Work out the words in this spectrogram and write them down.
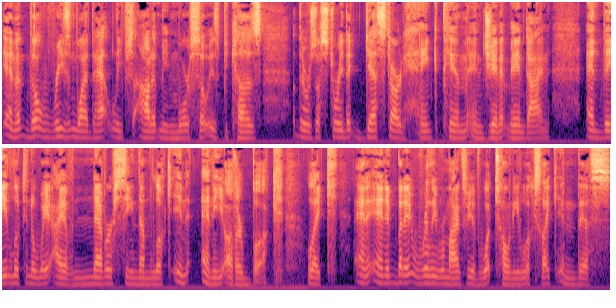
And the reason why that leaps out at me more so is because there was a story that guest starred Hank Pym and Janet Van Dyne, and they looked in a way I have never seen them look in any other book. Like, and and but it really reminds me of what Tony looks like in this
